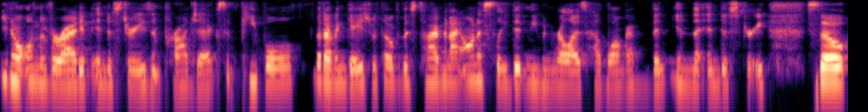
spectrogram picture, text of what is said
you know, on the variety of industries and projects and people that I've engaged with over this time, and I honestly didn't even realize how long I've been in the industry. So,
